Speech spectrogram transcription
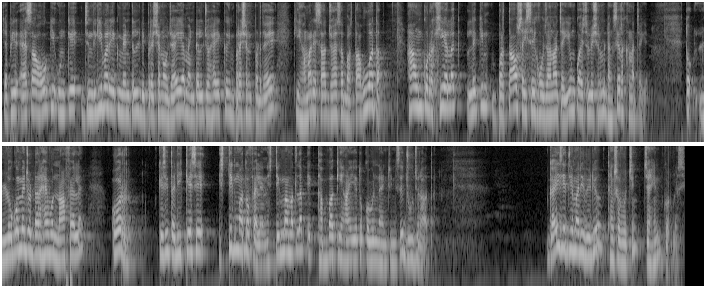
या फिर ऐसा हो कि उनके ज़िंदगी भर एक मेंटल डिप्रेशन हो जाए या मेंटल जो है एक इम्प्रेशन पड़ जाए कि हमारे साथ जो है सब बर्ताव हुआ था। हाँ उनको रखिए अलग, लेकिन बर्ताव सही से हो जाना चाहिए, उनको आइसोलेशन में ढंग से रखना चाहिए। तो लोगों में जो डर है वो ना फैले और किसी तरीके से स्टिग्मा तो फैले नहीं। स्टिग्मा मतलब एक धब्बा कि हाँ ये तो कोविड नाइन्टीन से जूझ रहा था। गाइज़ ये थी हमारी वीडियो थैंक्स फॉर वॉचिंग जय हिंद गॉड ब्लेस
